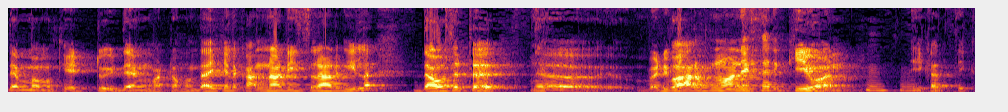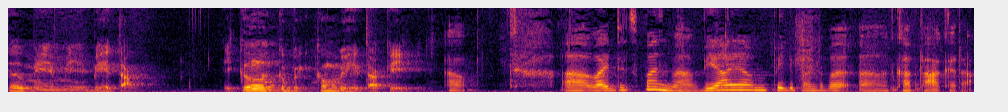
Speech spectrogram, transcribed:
දැන් මම කෙට්ටුයි දැන් මට හොඳයි කියලා කන්නාඩි ඉස්සරහට ගිහිල්ලා දවසට වැඩි වාර ප්‍රමාණයක් හරි කියවන්න. ඒකත් එක මේ මේ බෙහෙතක්. එකම එකම බෙහෙතක් ඒක. ඔව්. වෛද්‍යතුමන් ව්‍යායාම පිළිබඳව කතා කරා.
